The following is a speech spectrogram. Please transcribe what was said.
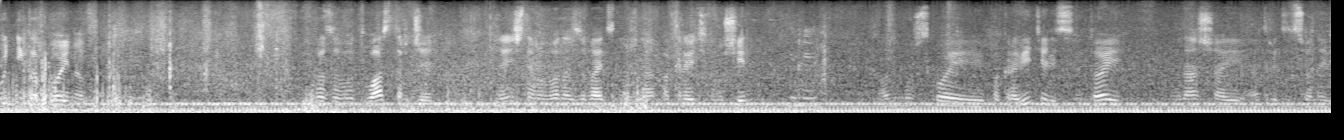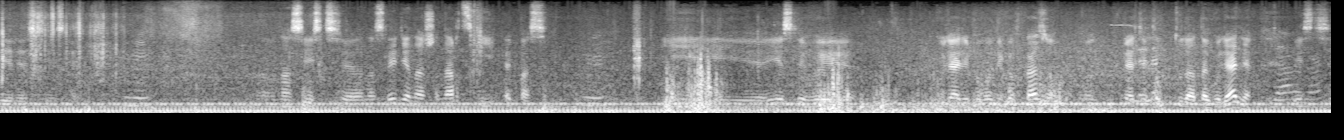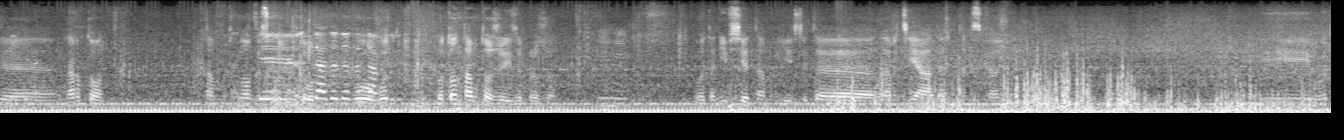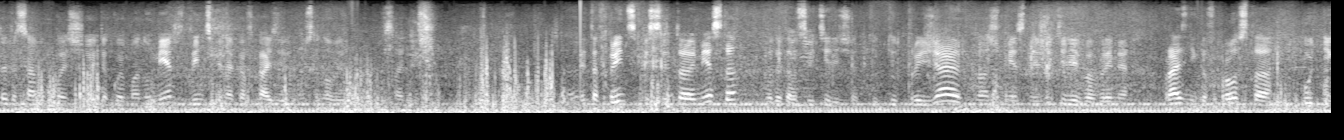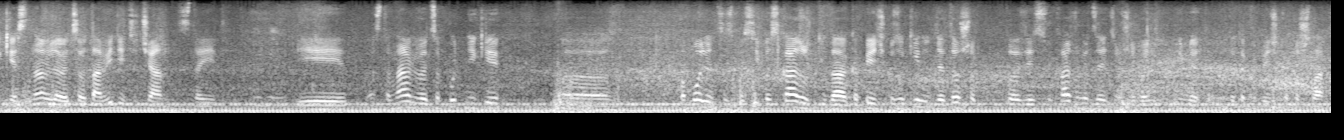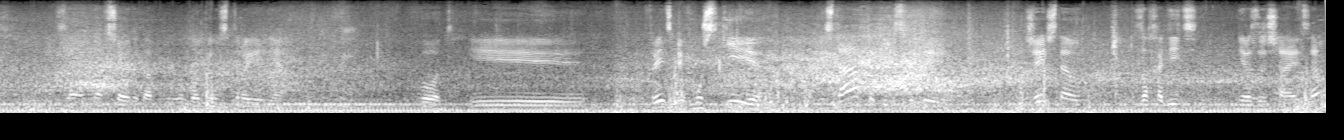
путников воинов. Его зовут Вастерджи. Женщина его называть нужно покровитель мужчин. Он мужской покровитель, святой в нашей традиционной вере сирийской. У нас есть э, наследие наше, нардский эпос. И если вы гуляли по Владикавказу, вот, ли Гуляли. туда догуляли, Да, есть да. э, Нартон. Там много Где- скульптур. да-да-да-да-да, Во, вот, вот. вот он там тоже изображен. Вот они все там есть. Это Нартиада, так скажем. И вот это самый большой такой монумент, в принципе, на Кавказе, установлен посланником. Это, в принципе, святое место, вот это вот святилище. Тут, тут приезжают наши местные жители во время праздников, просто путники останавливаются. Вот там, видите, чан стоит. И останавливаются путники, помолятся, спасибо скажут, туда копеечку закинут для того, чтобы кто здесь ухаживает за этим, чтобы им это, вот эта копеечка пошла за, на все вот это благоустроение. Вот. И в принципе в мужские места, такие святые, женщинам заходить не разрешается.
